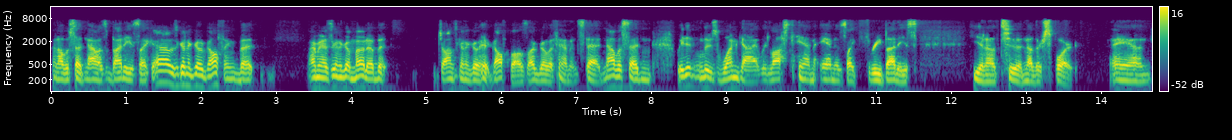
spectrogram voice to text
And all of a sudden now his buddy's like oh, i was going to go golfing but i mean i was going to go moto but john's going to go hit golf balls. I'll go with him instead. And all of a sudden we didn't lose one guy. We lost him and his like three buddies you know, to another sport. And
